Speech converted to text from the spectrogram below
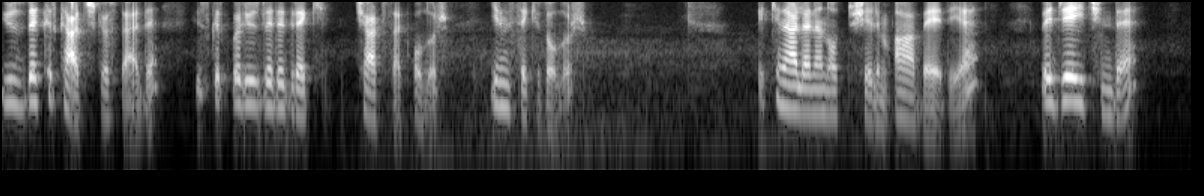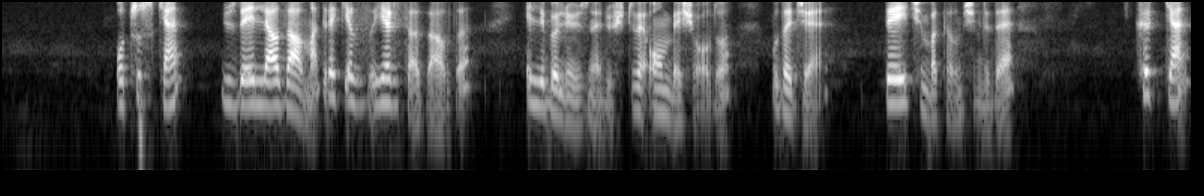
%40 artış gösterdi. 140 bölü 100 ile de direkt çarpsak olur. 28 olur. E, kenarlarına not düşelim A, B diye. Ve C içinde 30 iken %50 azalma. Direkt yazısı, yarısı azaldı. 50 bölü 100'üne düştü ve 15 oldu. Bu da C. D için bakalım şimdi de. 40 iken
